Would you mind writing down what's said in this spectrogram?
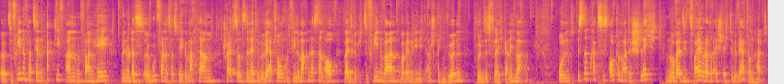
äh, zufriedenen Patienten aktiv an und fragen, hey, wenn du das äh, gut fandest, was wir hier gemacht haben, schreibst du uns eine nette Bewertung. Und viele machen das dann auch, weil sie wirklich zufrieden waren. Aber wenn wir die nicht ansprechen würden, würden sie es vielleicht gar nicht machen. Und ist eine Praxis automatisch schlecht, nur weil sie zwei oder drei schlechte Bewertungen hat?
